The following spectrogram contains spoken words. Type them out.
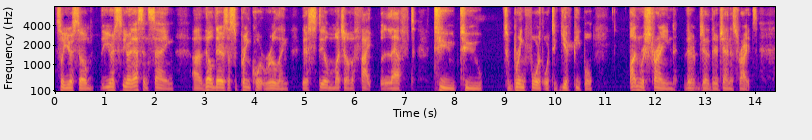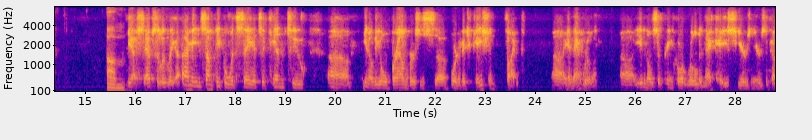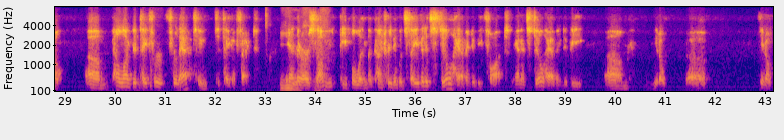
so you're so you're you're in essence saying, uh, though there's a Supreme Court ruling, there's still much of a fight left to to to bring forth or to give people unrestrained their their Janus rights. Um, yes, absolutely. I mean, some people would say it's akin to, uh, you know, the old Brown versus uh, Board of Education fight uh, and that ruling. Uh, even though the Supreme Court ruled in that case years and years ago, um, how long did it take for, for that to, to take effect? Years. And there are some people in the country that would say that it's still having to be fought and it's still having to be, um, you know, uh, you know,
